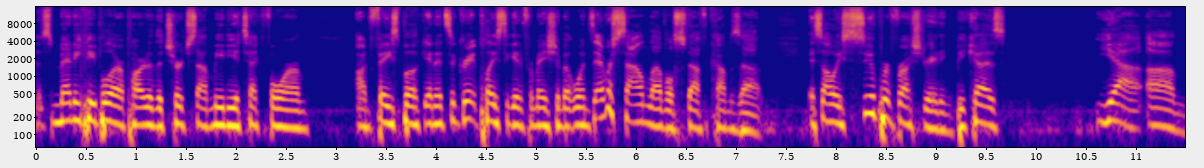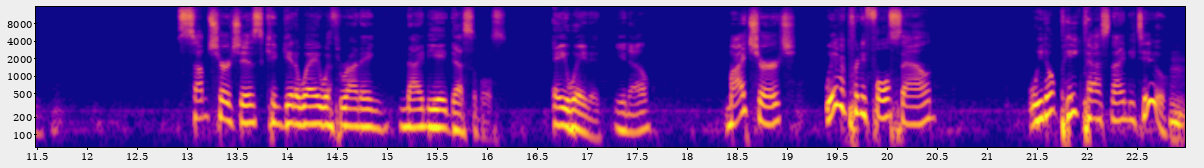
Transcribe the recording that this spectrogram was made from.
as many people are a part of the Church Sound Media Tech Forum on Facebook, and it's a great place to get information. But whenever sound level stuff comes up, it's always super frustrating because, yeah, um, some churches can get away with running 98 decibels, A weighted, you know. My church, we have a pretty full sound. We don't peak past 92. Hmm.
